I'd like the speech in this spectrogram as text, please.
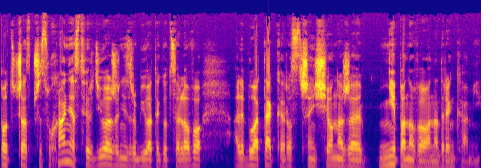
Podczas przesłuchania stwierdziła, że nie zrobiła tego celowo, ale była tak roztrzęsiona, że nie panowała nad rękami.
